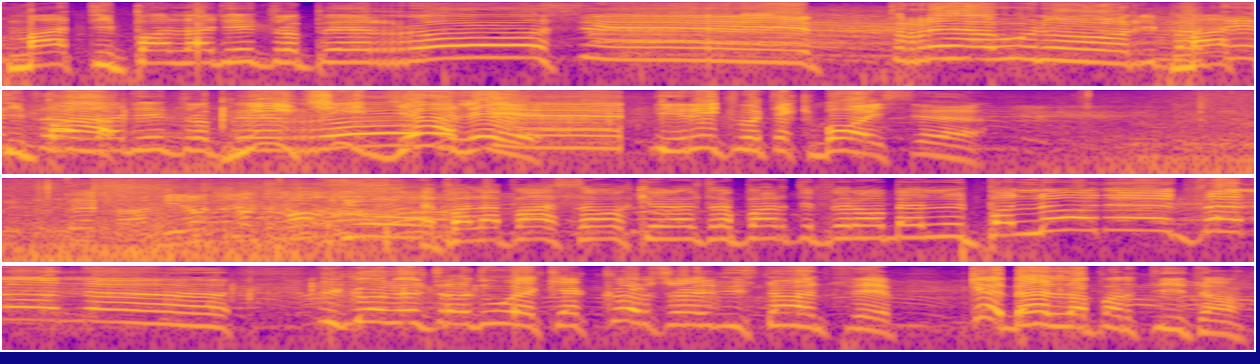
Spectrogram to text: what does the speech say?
Matti palla dentro per Rossi! 3 a 1 ripartenza Matti palla dentro per micidiale Rossi! di Ritmo Tech Boys la palla passa, occhio dall'altra parte però bello il pallone, Zanon! Il gol del 3-2 che accorcia le distanze, che bella partita!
